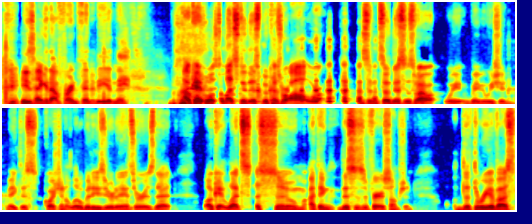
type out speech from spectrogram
He's hanging out for infinity, and then. Okay, well, so let's do this because we're all we're listen. So this is why we maybe we should make this question a little bit easier to answer. Is that okay? Let's assume. I think this is a fair assumption. The three of us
